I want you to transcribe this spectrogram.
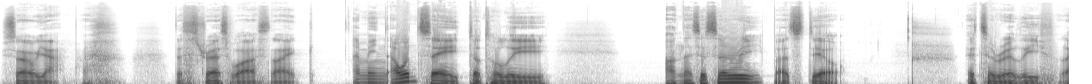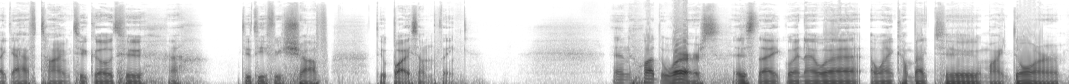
so yeah. The stress was like i mean i wouldn't say totally unnecessary but still it's a relief. Like I have time to go to a duty free shop to buy something. And what worse is like when I wa- when I come back to my dorm,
